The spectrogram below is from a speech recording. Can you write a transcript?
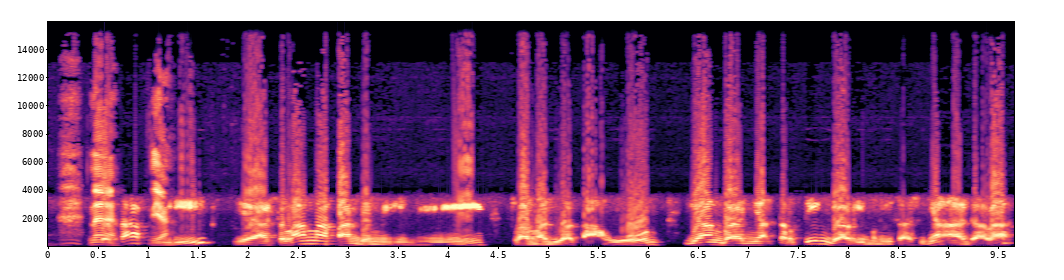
nah, tetapi yeah. ya selama pandemi ini selama dua tahun yang banyak tertinggal imunisasinya adalah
